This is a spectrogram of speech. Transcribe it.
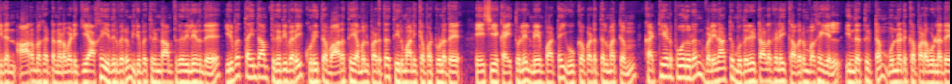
இதன் ஆரம்பகட்ட நடவடிக்கையாக எதிர்வரும் இருபத்தி இரண்டாம் தேதியிலிருந்து இருபத்தைந்தாம் தேதி வரை குறித்த வாரத்தை அமல்படுத்த தீர்மானிக்கப்பட்டுள்ளது. தேசிய கைத்தொழில் மேம்பாட்டை ஊக்கப்படுத்தல் மற்றும் கட்டியெழுப்புவதுடன் வெளிநாட்டு முதலீட்டாளர்களை கவரும் வகையில் இந்த திட்டம் முன்னெடுக்கப்பட உள்ளது.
